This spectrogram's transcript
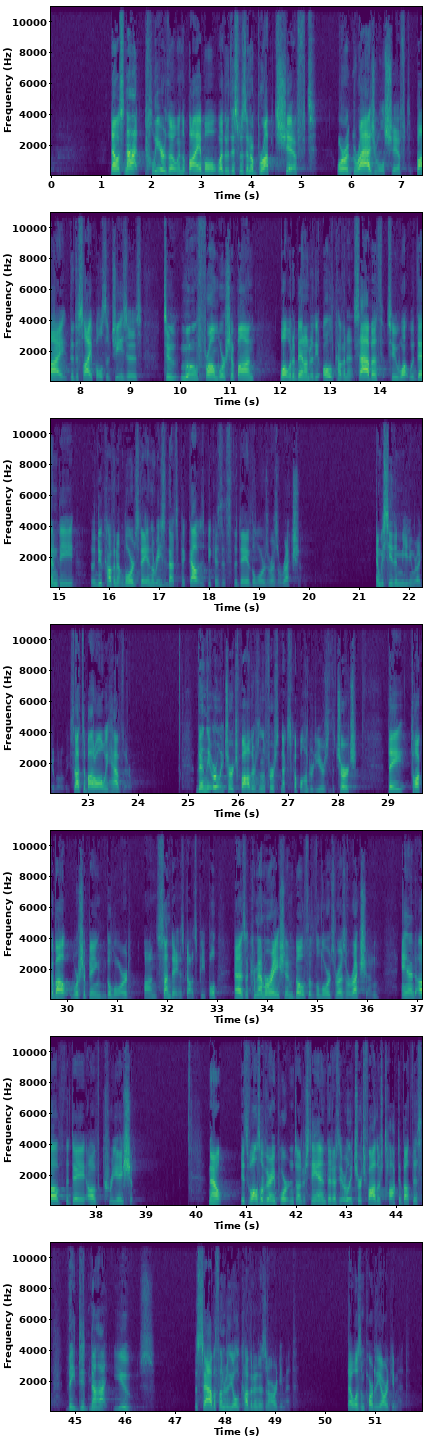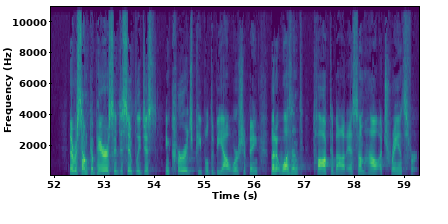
Now, it's not clear, though, in the Bible whether this was an abrupt shift or a gradual shift by the disciples of Jesus to move from worship on what would have been under the Old Covenant Sabbath to what would then be the New Covenant Lord's Day. And the reason that's picked out is because it's the day of the Lord's resurrection. And we see them meeting regularly. So that's about all we have there. Then the early church fathers, in the first next couple hundred years of the church, they talk about worshiping the Lord on Sunday as God's people as a commemoration both of the Lord's resurrection and of the day of creation. Now, it's also very important to understand that as the early church fathers talked about this, they did not use the Sabbath under the Old Covenant as an argument. That wasn't part of the argument. There was some comparison to simply just encourage people to be out worshiping, but it wasn't talked about as somehow a transfer.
